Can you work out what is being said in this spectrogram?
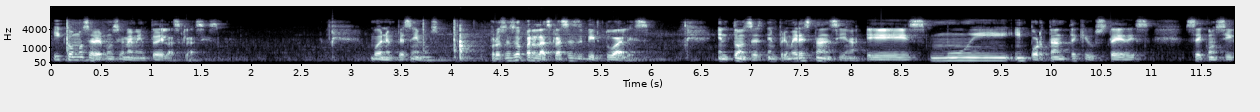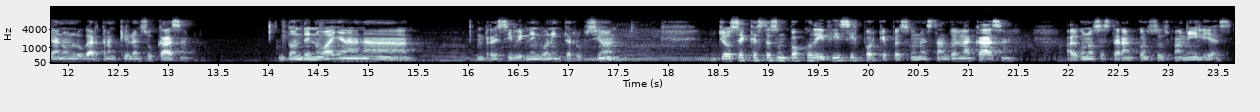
y cómo será el funcionamiento de las clases. Bueno, empecemos. Proceso para las clases virtuales. Entonces, en primera instancia, es muy importante que ustedes se consigan un lugar tranquilo en su casa donde no vayan a recibir ninguna interrupción yo sé que esto es un poco difícil porque pues uno estando en la casa, algunos estarán con sus familias.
